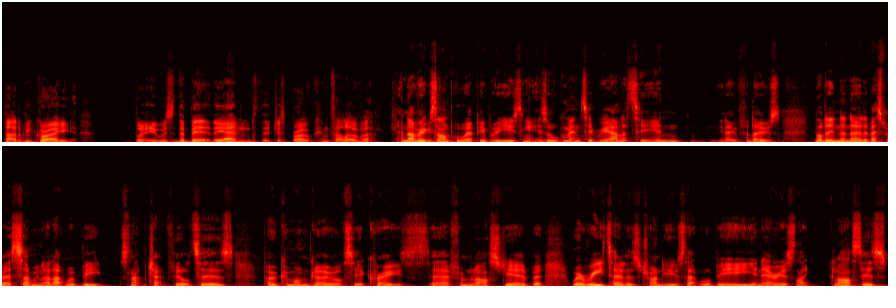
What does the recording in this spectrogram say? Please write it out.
That'd be great. But it was the bit at the end that just broke and fell over. Another example where people are using it is augmented reality, and you know, for those not in the know, the best way of summing that up would be Snapchat filters, Pokemon Go, obviously a craze uh, from last year. But where retailers are trying to use that will be in areas like glasses.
